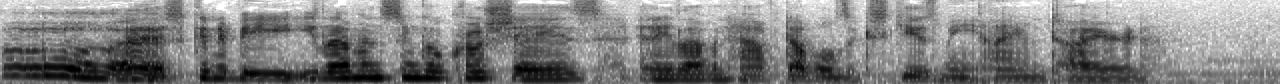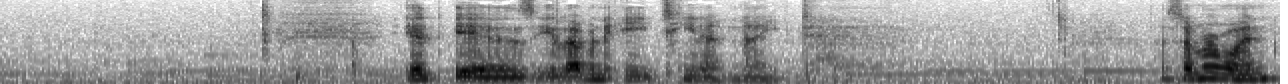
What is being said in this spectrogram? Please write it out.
oh, is going to be 11 single crochets and 11 half doubles. Excuse me, I am tired. It is 11.18 at night. That's number one.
